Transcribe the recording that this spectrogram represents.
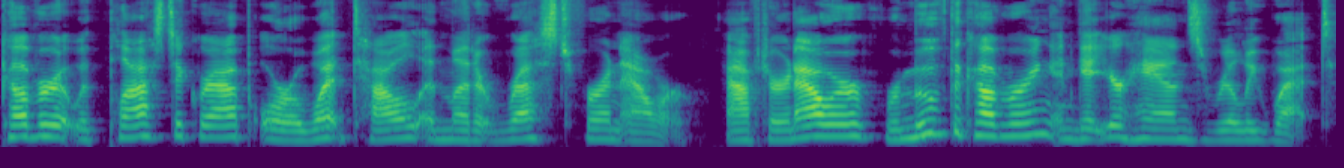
cover it with plastic wrap or a wet towel and let it rest for an hour. After an hour, remove the covering and get your hands really wet.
